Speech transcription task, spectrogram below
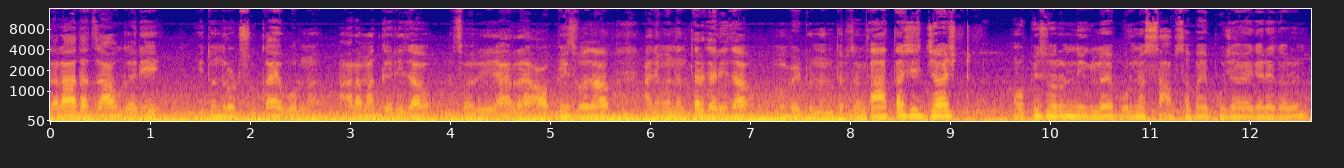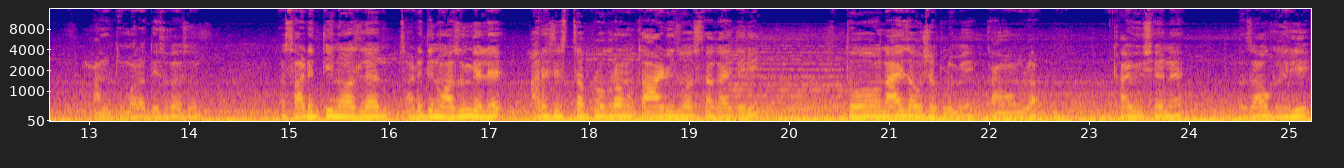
चला आता जाऊ घरी. इथून रोड सुका आहे पूर्ण. आरामात घरी जाव. सॉरी यार ऑफिसवर जाव आणि मग नंतर घरी जाव. मग भेटू नंतर. चल. तर आताशी जस्ट ऑफिसवरून निघलो आहे पूर्ण साफसफाई पूजा वगैरे करून. आणि तुम्हाला दिसत असेल. साडेतीन वाजल्या साडेतीन वाजून गेले. आर एस एसचा प्रोग्राम होता अडीच वाजता काहीतरी. तो नाही जाऊ शकलो मी कामाला काय विषय नाही. जाऊ घरी.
